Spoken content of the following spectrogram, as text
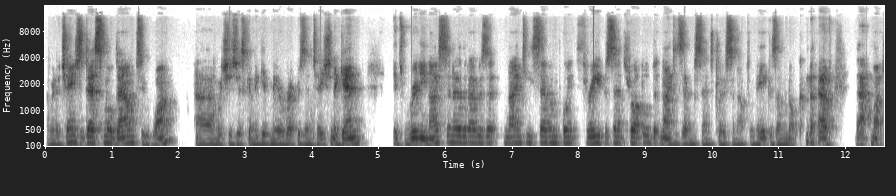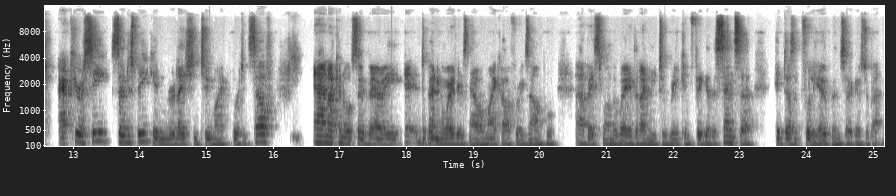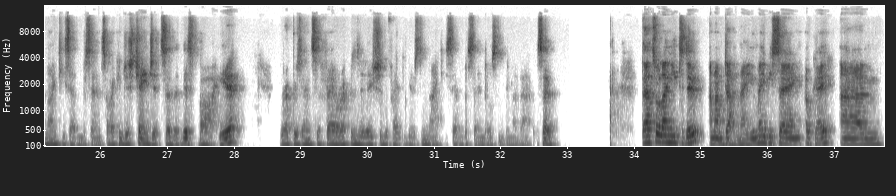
I'm going to change the decimal down to one, um, which is just going to give me a representation. Again, it's really nice to know that I was at 97.3% throttle, but 97% is close enough for me because I'm not going to have that much accuracy, so to speak, in relation to my foot itself. And I can also vary, eh, depending on where it is now on my car, for example, uh, based on the way that I need to reconfigure the sensor, it doesn't fully open, so it goes to about 97%. So I can just change it so that this bar here represents a fair representation of the fact it goes to 97% or something like that. So that's all I need to do, and I'm done. Now, you may be saying, okay, um,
